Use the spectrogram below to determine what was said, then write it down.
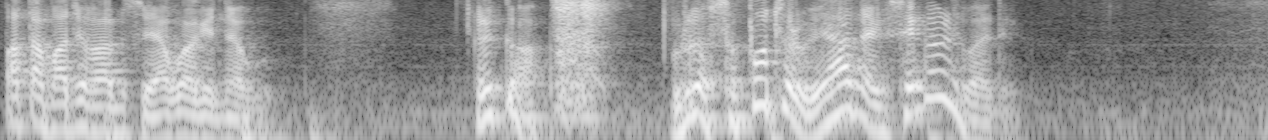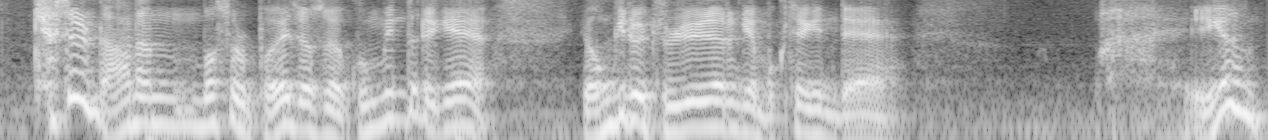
빠따 맞아가면서 야구하겠냐고. 그러니까 우리가 스포츠를 왜 하냐 생각을 해봐야 돼요. 최선을 다하는 모습을 보여줘서 국민들에게 용기를 주려는 게 목적인데, 이건,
